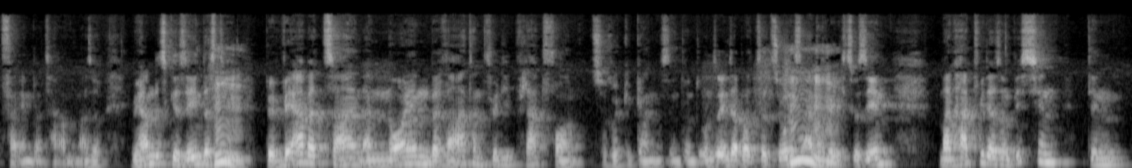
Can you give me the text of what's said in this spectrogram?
verändert haben. Also wir haben das gesehen, dass hm. die Bewerberzahlen an neuen Beratern für die Plattform zurückgegangen sind. Und unsere Interpretation hm. ist einfach wirklich zu sehen, man hat wieder so ein bisschen den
